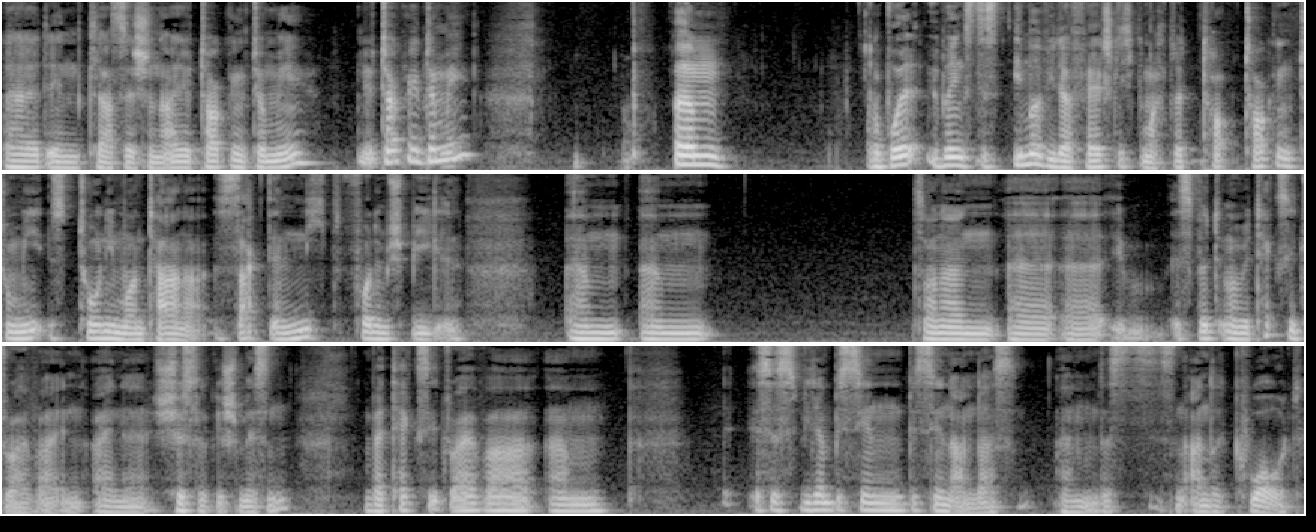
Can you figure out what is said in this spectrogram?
äh, den klassischen Are you talking to me? You talking to me? Ähm, obwohl übrigens das immer wieder fälschlich gemacht wird. Talking to me ist Tony Montana. Das sagt er nicht vor dem Spiegel. Ähm, ähm, sondern äh, äh, es wird immer mit Taxi Driver in eine Schüssel geschmissen. Und bei Taxi Driver ähm, ist es wieder ein bisschen, bisschen anders. Ähm, das ist eine andere Quote.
